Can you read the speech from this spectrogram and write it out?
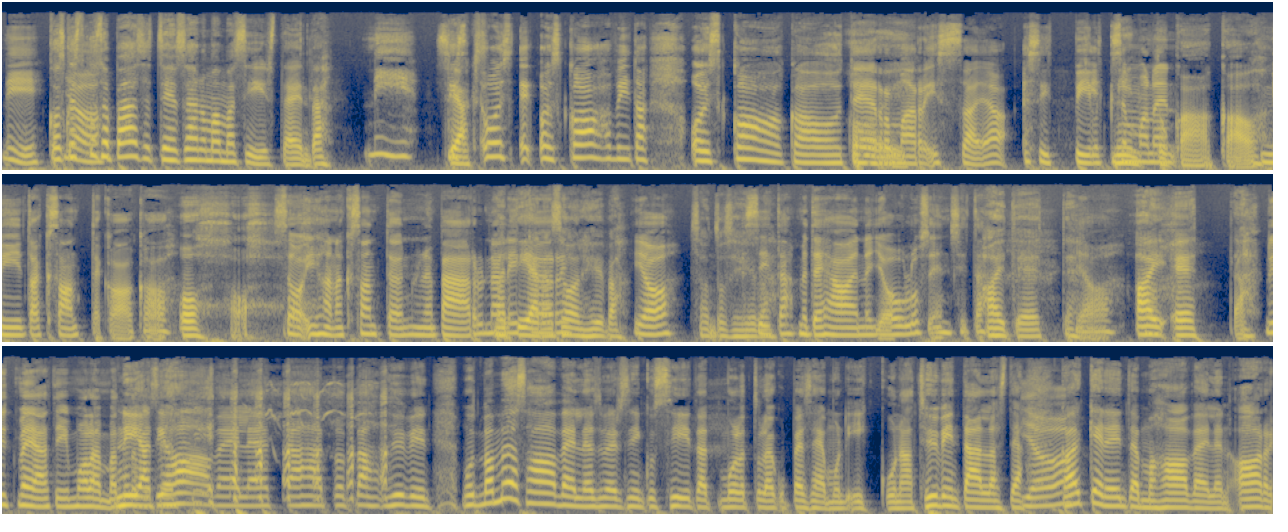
niin. Koska joo. kun sä pääset siihen, sehän on maailman siisteintä. Niin, siis olisi olis kahvi tai olisi kaakao termarissa ja sit pilk, semmoinen... Minttukaakao. Niin, tai xantekaakao. Oho. Se on ihana, xante on päärynälikööri. Mä tiedän, se on hyvä. Joo. Se on tosi hyvä. Sitä, me tehdään aina joulusin sitä. Ai teette. Joo. Ai että. Nyt me jäätiin molemmat. Niin jätin tämmöiseen- haaveilee tähän tota, hyvin. Mutta mä myös haaveilen esimerkiksi niinku siitä, että mulle tulee joku pesee mun ikkunat. Hyvin tällaista. Joo. kaikkein eniten mä haaveilen, ar-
